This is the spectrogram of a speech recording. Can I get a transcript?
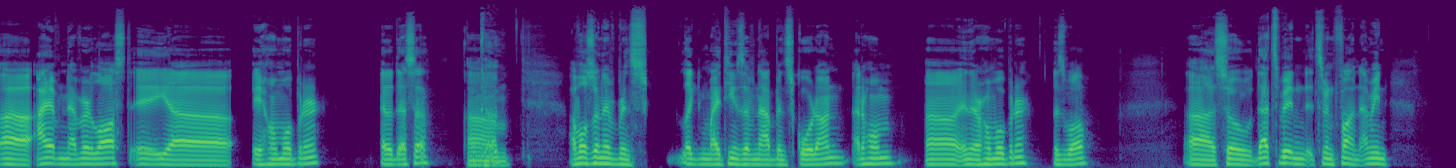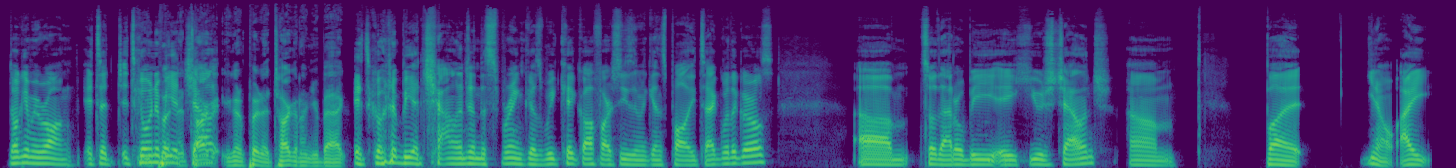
Uh, I have never lost a uh a home opener at Odessa. Um, I've also never been like my teams have not been scored on at home uh in their home opener as well. Uh, so that's been it's been fun. I mean, don't get me wrong. It's a it's going to be putting a challenge. target. You're going to put a target on your back. it's going to be a challenge in the spring because we kick off our season against Polytech with the girls. Um, so that'll be a huge challenge. Um, but you know, I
